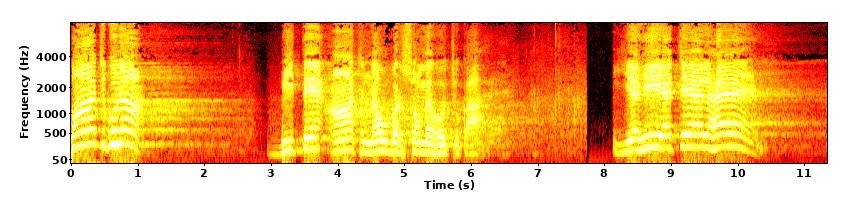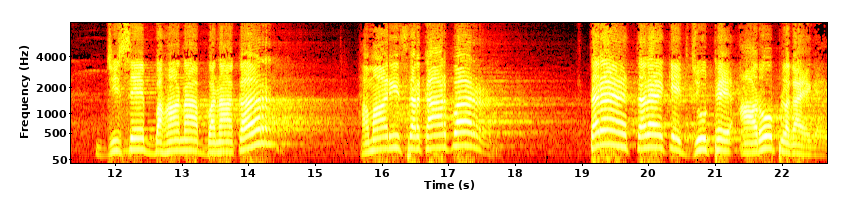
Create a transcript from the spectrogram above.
पाँच गुना बीते आठ नौ वर्षों में हो चुका है। यही एचएएल है जिसे बहाना बनाकर हमारी सरकार पर तरह तरह के झूठे आरोप लगाए गए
